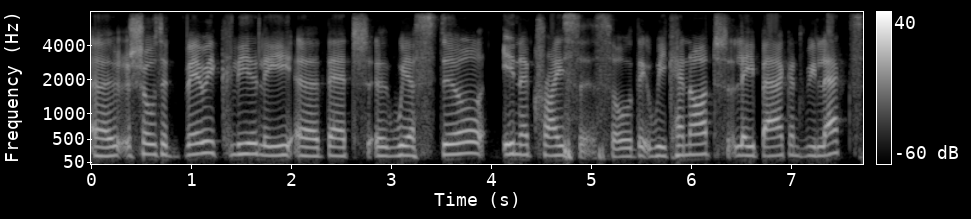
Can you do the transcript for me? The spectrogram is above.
uh, shows it very clearly uh, that uh, we are still in a crisis. So we cannot lay back and relax,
